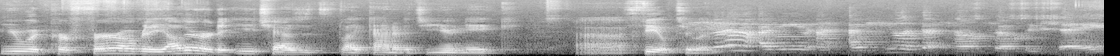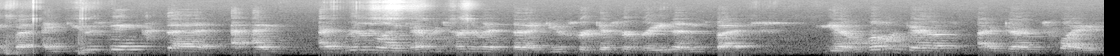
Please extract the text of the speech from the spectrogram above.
you would prefer over the other, or do each has its like kind of its unique uh, feel to it? Yeah, I mean, different reasons. But, you know, Roland Garros, I've done twice,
